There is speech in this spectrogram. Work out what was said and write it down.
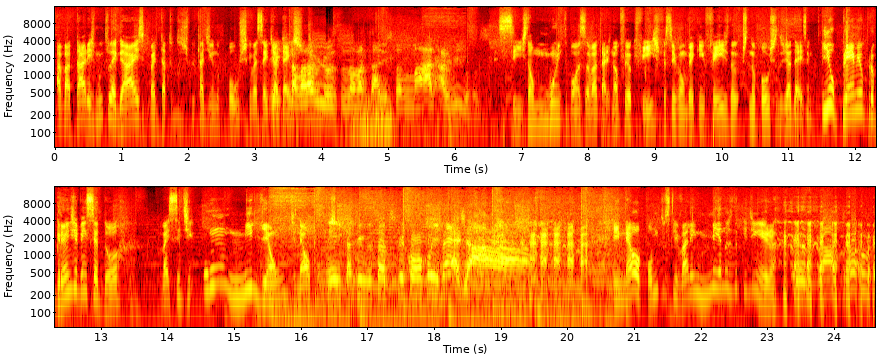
avatares muito legais, que vai estar tudo explicadinho no post que vai sair dia Gente, 10. tá maravilhoso os avatares, tá maravilhoso. Sim, estão muito bons esses avatares. Não fui eu que fiz, vocês vão ver quem fez no, no post do dia 10, hein? E o prêmio pro grande vencedor vai ser de um milhão de Neopontos. Eita, Silvio Santos ficou com inveja! e Neopontos que valem menos do que dinheiro. Exatamente.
